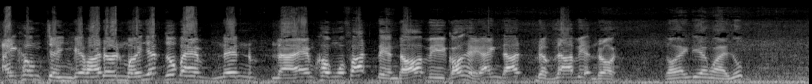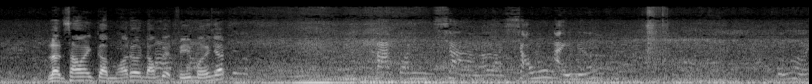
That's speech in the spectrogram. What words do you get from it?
Anh không trình cái hóa đơn mới nhất giúp em nên là em không có phát tiền đó vì có thể anh đã được ra viện rồi. Rồi anh đi ra ngoài giúp. Lần sau anh cầm hóa đơn đóng viện phí mới nhất. ba con xả là 6 ngày nữa đúng rồi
